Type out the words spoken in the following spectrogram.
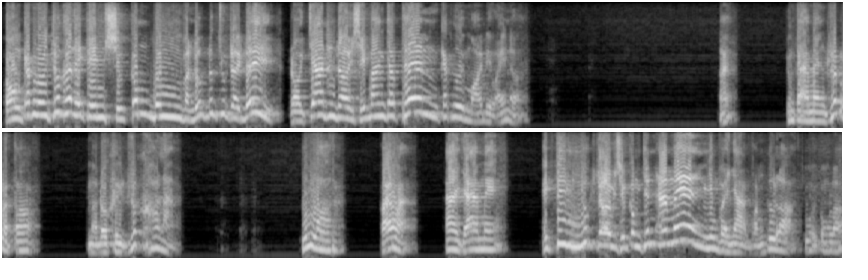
còn các ngươi trước hết hãy tìm sự công bình và nước Đức Chúa Trời đi, Rồi cha trên trời sẽ ban cho thêm các ngươi mọi điều ấy nữa. Đấy. Chúng ta mang rất là to Mà đôi khi rất khó làm. Cứ lo thôi. Phải không ạ? Ai chả amen Hãy tìm nước rơi sự công chính. Amen! Nhưng về nhà vẫn cứ lo Chúa ơi con lo.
